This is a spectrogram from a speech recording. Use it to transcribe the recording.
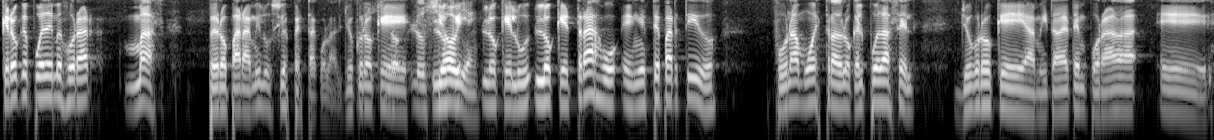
creo que puede mejorar más, pero para mí lució espectacular. Yo creo que, lució lo que bien. Lo que, lo que trajo en este partido fue una muestra de lo que él puede hacer. Yo creo que a mitad de temporada eh,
